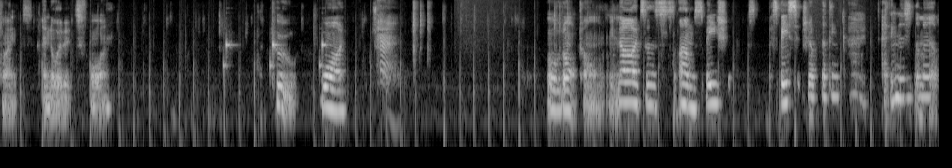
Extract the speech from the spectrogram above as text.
coins. I know what it's for. Two, one. Oh, don't tell me. No, it's a um space spaceship. I think. I think this is the map,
